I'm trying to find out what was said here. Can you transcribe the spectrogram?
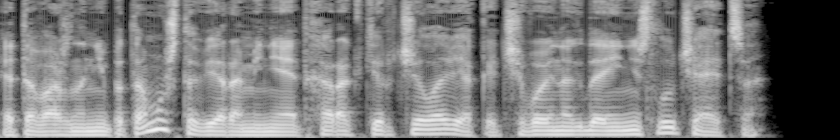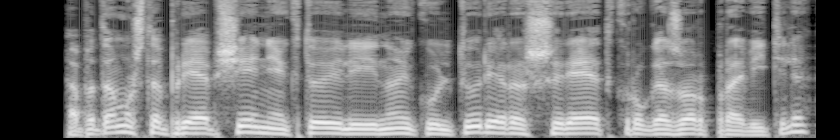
Это важно не потому, что вера меняет характер человека, чего иногда и не случается, а потому что приобщение к той или иной культуре расширяет кругозор правителя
